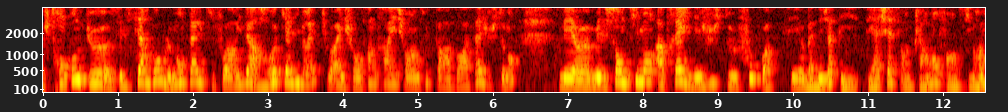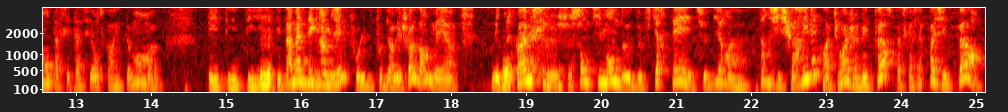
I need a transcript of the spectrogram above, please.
tu te rends compte que euh, c'est le cerveau, le mental qu'il faut arriver à recalibrer, tu vois, et je suis en train de travailler sur un truc par rapport à ça, justement. Mais, euh, mais le sentiment après, il est juste fou, quoi. C'est bah, déjà, t'es es HS, hein, clairement. Enfin, si vraiment t'as fait ta séance correctement, t'es mmh. pas mal déglingué, faut, faut dire les choses, hein, mais mais il y a quand même ce, sentiment de, de, fierté et de se dire putain j'y suis arrivé quoi tu vois j'avais peur parce qu'à chaque fois j'ai peur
